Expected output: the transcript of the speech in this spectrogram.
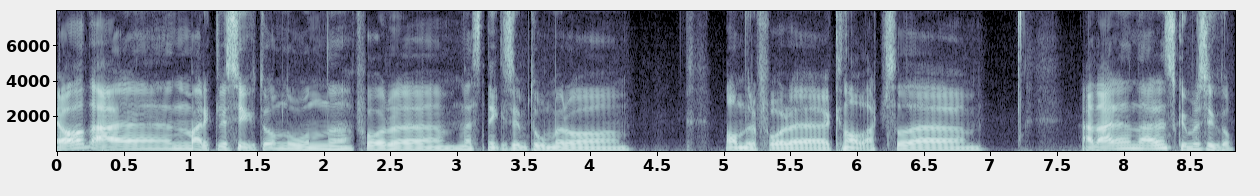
Ja, det er en merkelig sykdom. Noen får nesten ikke symptomer, og andre får knallhardt. Så det Nei, det er, en, det er, en, skummel sykdom.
